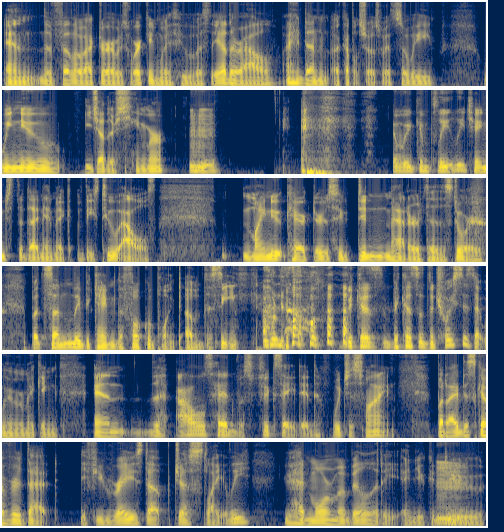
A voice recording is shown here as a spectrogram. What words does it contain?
And the fellow actor I was working with, who was the other owl, I had done a couple shows with, so we we knew each other's humor. Mm-hmm. and we completely changed the dynamic of these two owls minute characters who didn't matter to the story but suddenly became the focal point of the scene Oh no. because because of the choices that we were making and the owl's head was fixated which is fine but i discovered that if you raised up just slightly you had more mobility and you could do mm.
